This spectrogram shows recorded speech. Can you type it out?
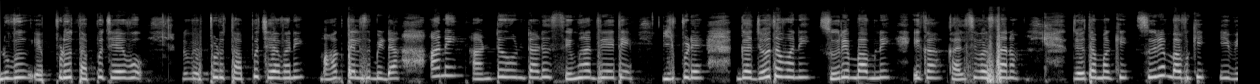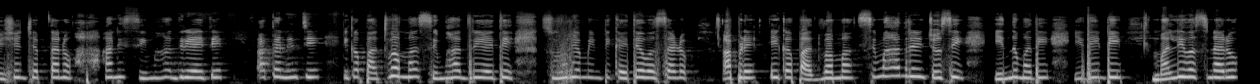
నువ్వు ఎప్పుడూ తప్పు చేయవు. నువ్వు ఎప్పుడు తప్పు చేయవని మాకు తెలుసు బిడ్డ అని అంటూ ఉంటాడు సింహాద్రి అయితే. ఇప్పుడే గా జ్యోతమ్మని సూర్యంబాబుని ఇక కలిసి వస్తాను. జ్యోతమ్మకి సూర్యంబాబుకి ఈ విషయం చెప్తాను అని సింహాద్రి అయితే అక్కడి నుంచి ఇక పద్మమ్మ సింహాద్రి అయితే సూర్యం ఇంటికైతే వస్తాడు. అప్పుడే ఇక పద్మమ్మ సింహాద్రిని చూసి ఇందుమతి ఇదేంటి? మళ్ళీ వస్తున్నారు?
